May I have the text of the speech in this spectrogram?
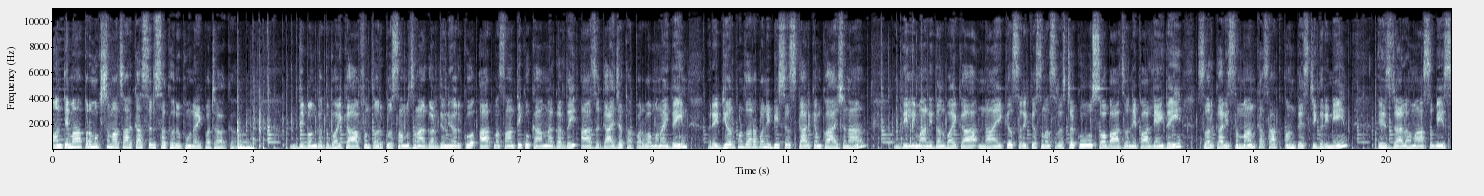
अन्त्यमा प्रमुख समाचारका शीर्षकहरू पुनः एकपटक दिवंगत भएका आफन्तहरूको सम्झना गर्दै उनीहरूको आत्मशान्तिको कामना गर्दै आज गाइजात्रा पर्व मनाइँदै रेडियो अर्पणद्वारा पनि विशेष कार्यक्रमको आयोजना। दिल्लीमा निधन भएका नायक श्रीकृष्ण श्रेष्ठको शव आज नेपाल ल्याइँदै सरकारी सम्मानका साथ अन्त्येष्टि गरिने। इजरायल हमास बीच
